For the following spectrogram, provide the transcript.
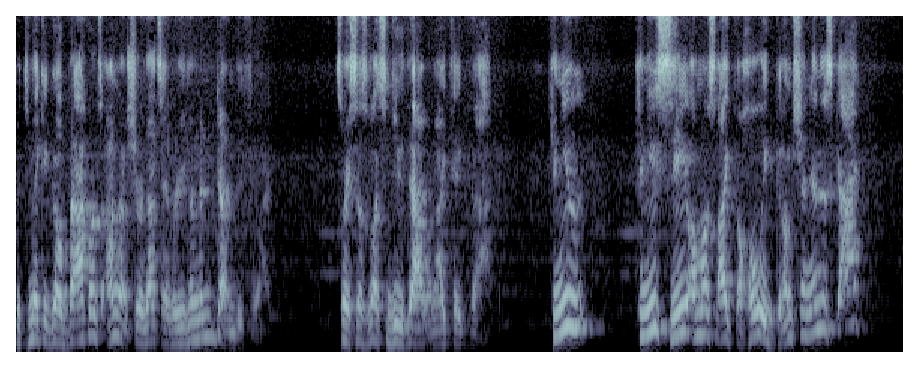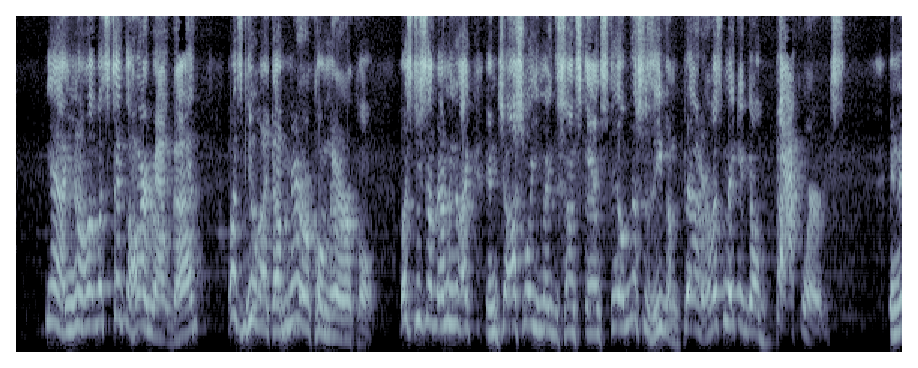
but to make it go backwards, I'm not sure that's ever even been done before. So he says, Let's do that one. I take that. Can you, can you see almost like the holy gumption in this guy? Yeah, you know what? Let's take the hard route, God. Let's do like a miracle miracle. Let's do something. I mean, like in Joshua, you made the sun stand still. This is even better. Let's make it go backwards. And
